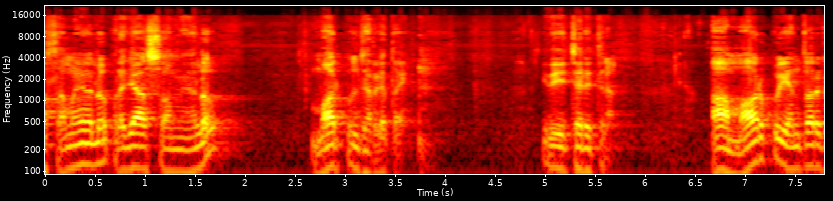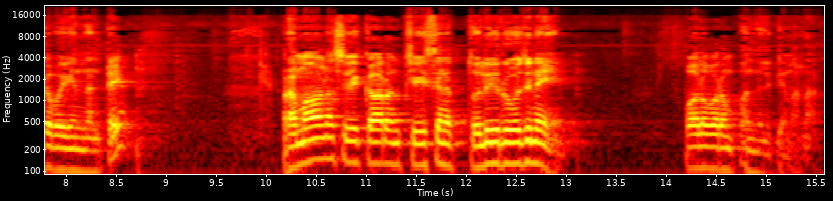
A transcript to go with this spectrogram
సమయంలో ప్రజాస్వామ్యంలో మార్పులు జరుగుతాయి. ఇది చరిత్ర. ఆ మార్పు ఎంతవరకు పోయిందంటే ప్రమాణ స్వీకారం చేసిన తొలి రోజునే పోలవరం పనులిపేమన్నారు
